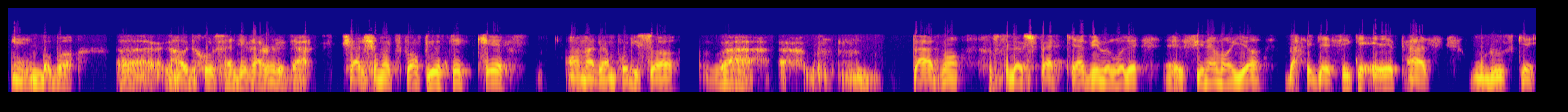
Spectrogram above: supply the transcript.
این, بابا حادی خورسندی قراره در شهر شما اتفاق بیفته که آمدن پلیسا و بعد ما فلاش بک کردیم به قول سینمایی ها. برگشتی که ای پس اون روز که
